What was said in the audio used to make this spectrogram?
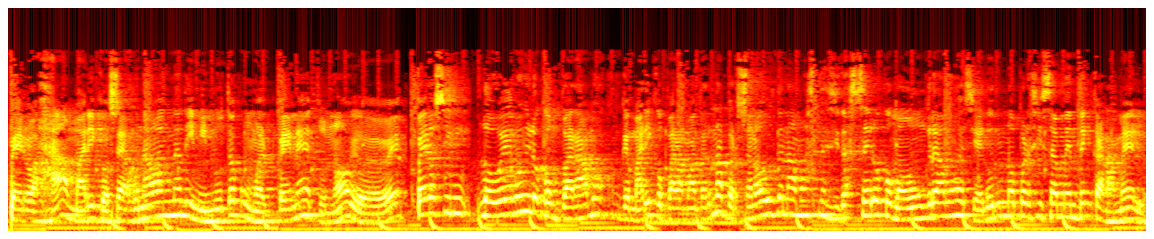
Pero ajá, marico, o sea, es una vaina diminuta como el pene de tu novio, bebé. Pero si lo vemos y lo comparamos con que, marico, para matar a una persona adulta nada más necesitas 0,1 gramos de cianuro y no precisamente en caramelo.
